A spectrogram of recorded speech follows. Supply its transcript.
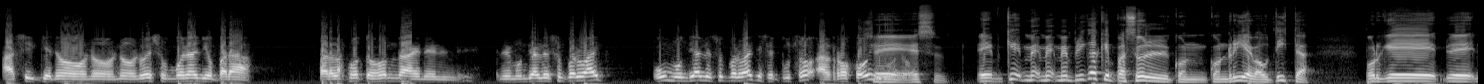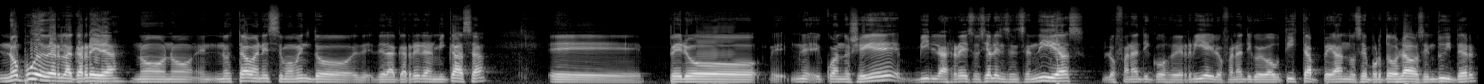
Así que no, no, no, no es un buen año para, para las motos Honda en el, en el Mundial de Superbike. Un Mundial de Superbike que se puso al rojo Sí, vivo, ¿no? eso. Eh, ¿qué- me, me, me explicás qué pasó el- con, con Ría y Bautista? Porque eh, no pude ver la carrera, no, no, no estaba en ese momento de, de la carrera en mi casa, eh, pero eh, cuando llegué vi las redes sociales encendidas, los fanáticos de Ría y los fanáticos de Bautista pegándose por todos lados en Twitter.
